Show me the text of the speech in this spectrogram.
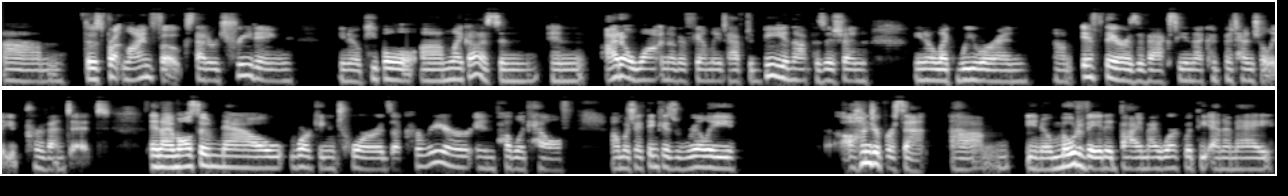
um, those front line folks that are treating, you know, people um, like us. And and I don't want another family to have to be in that position, you know, like we were in um, if there is a vaccine that could potentially prevent it. And I'm also now working towards a career in public health, um, which I think is really 100%, um, you know, motivated by my work with the NMA.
